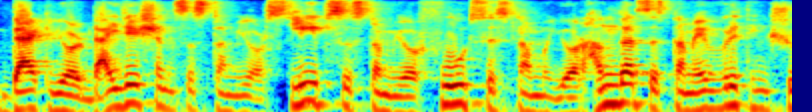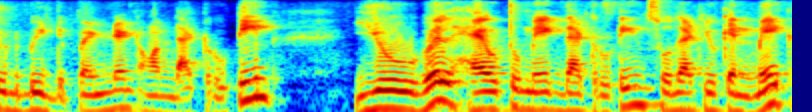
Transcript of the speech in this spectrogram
that your digestion system, your sleep system, your food system, your hunger system, everything should be dependent on that routine. You will have to make that routine so that you can make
